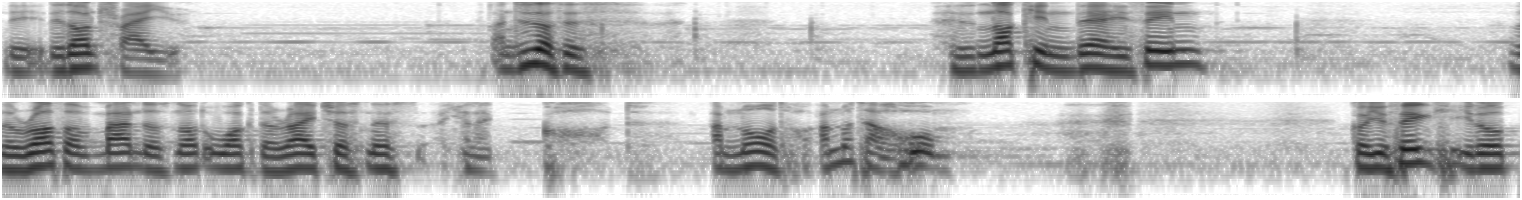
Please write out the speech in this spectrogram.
They, they don't try you. And Jesus is he's knocking there. He's saying, The wrath of man does not work the righteousness. And you're like, God, I'm not, I'm not at home. Because you think, you know,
